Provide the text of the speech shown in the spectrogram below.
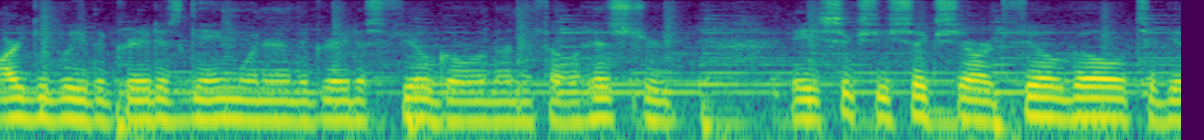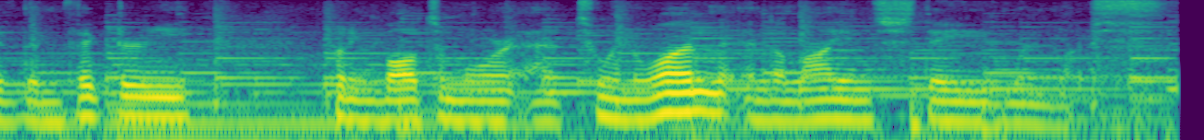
arguably the greatest game winner and the greatest field goal in NFL history a 66 yard field goal to give them victory, putting Baltimore at 2 and 1, and the Lions stay winless.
